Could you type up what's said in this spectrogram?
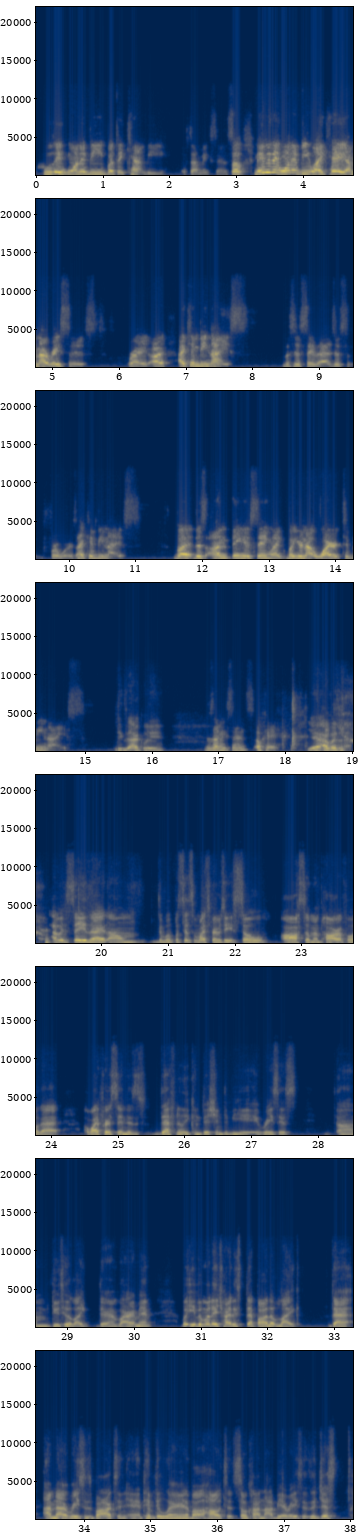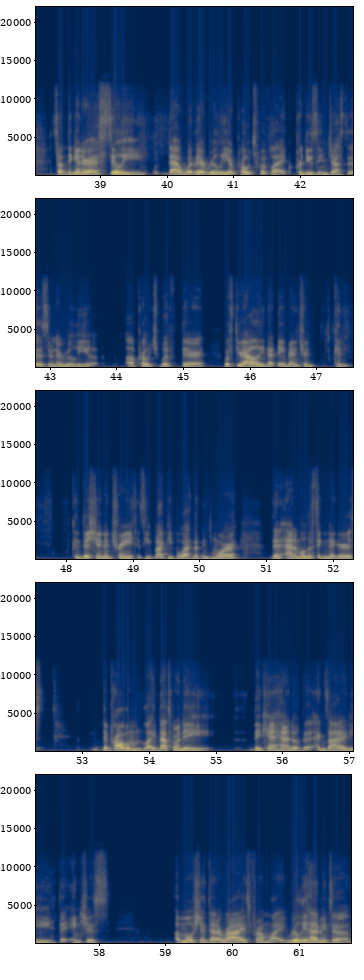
who they want to be but they can't be, if that makes sense. So maybe they want to be like, "Hey, I'm not racist." right? I I can be nice. Let's just say that just for words. I can be nice. But this un thing is saying like, but you're not wired to be nice. Exactly. Does that make sense? Okay. Yeah, I would I would say that um the, system of white supremacy is so awesome and powerful that a white person is definitely conditioned to be a, a racist um, due to like their environment. But even when they try to step out of like that I'm not a racist box and, and attempt to learn about how to so-called not be a racist. It's just something in there as silly that where they're really approached with like producing justice and they're really uh, approached with their with the reality that they've been tra- con- conditioned and trained to see black people as nothing more than animalistic niggers. The problem, like that's when they they can't handle the anxiety, the anxious emotions that arise from like really having to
